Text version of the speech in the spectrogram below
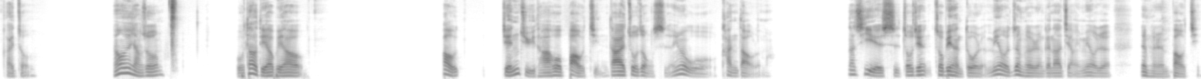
该走。然后我就想说，我到底要不要报检举他或报警？大概做这种事，因为我看到了嘛。那是夜市，周边周边很多人，没有任何人跟他讲，也没有任任何人报警。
